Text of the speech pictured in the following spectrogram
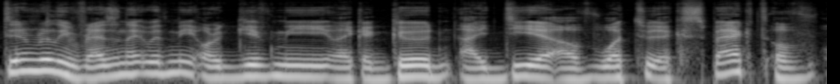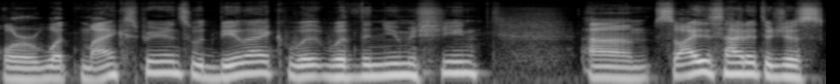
didn't really resonate with me or give me like a good idea of what to expect of or what my experience would be like with with the new machine. Um, so I decided to just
